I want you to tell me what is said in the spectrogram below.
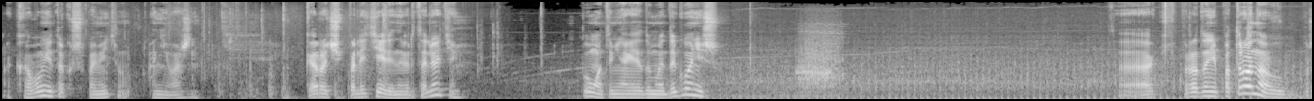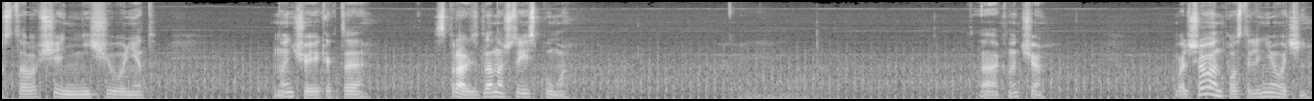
А кого мне только что пометил? А, неважно. Короче, полетели на вертолете. Пума, ты меня, я думаю, догонишь. Так, правда не патронов, просто вообще ничего нет. Но ничего, я как-то справлюсь. Главное, что есть пума. Так, ну чё? Большой ванпост или не очень?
